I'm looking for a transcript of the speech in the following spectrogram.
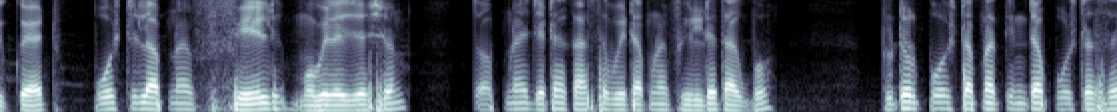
রিকোয়ার্ড পোস্ট হলো আপনার ফিল্ড মোবিলাইজেশন তো আপনার যেটা কাজ থাকবে, এটা আপনার ফিল্ডে থাকব। টোটাল পোস্ট আপনার তিনটা পোস্ট আছে।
